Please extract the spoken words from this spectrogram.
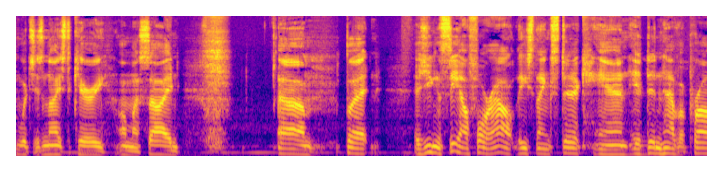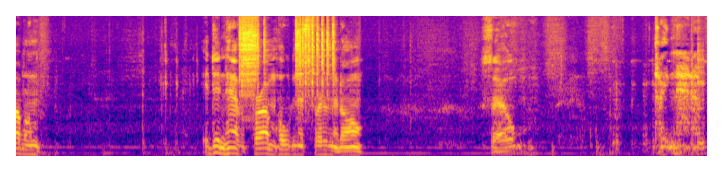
which is nice to carry on my side. Um, but as you can see how far out these things stick and it didn't have a problem it didn't have a problem holding this phone at all so tighten that up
